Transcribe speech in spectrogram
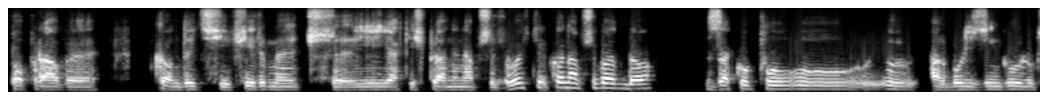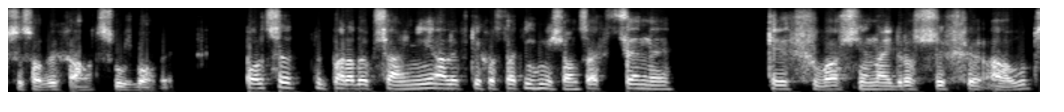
poprawę kondycji firmy czy jej jakieś plany na przyszłość, tylko na przykład do zakupu albo leasingu luksusowych aut służbowych. Polsce paradoksalnie, ale w tych ostatnich miesiącach ceny tych właśnie najdroższych aut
